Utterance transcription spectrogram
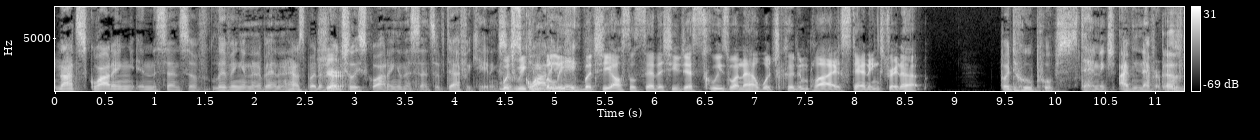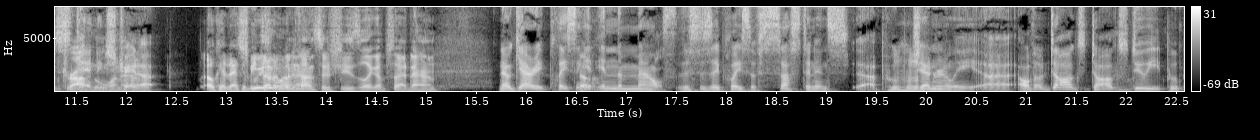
Not squatting in the sense of living in an abandoned house, but Sure. eventually squatting in the sense of defecating. So which we can squatting believe, may- but she also said that she just squeezed one out, which could imply standing straight up. But who poops standing? I've never pooped standing one straight out. up. Okay, that could be Squeeze done, but one it's ounce if she's like upside down. Now, Gary, placing it in the mouth. This is a place of sustenance. Uh, poop Mm-hmm. generally, uh, although dogs dogs do eat poop,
